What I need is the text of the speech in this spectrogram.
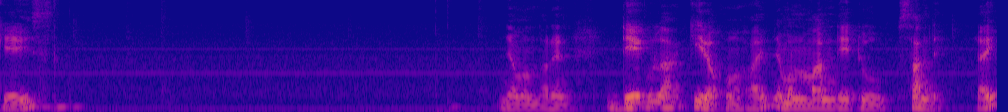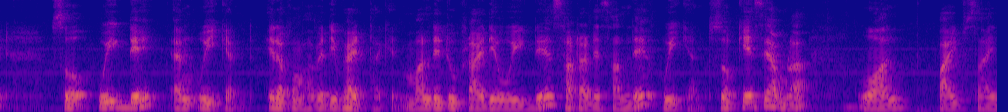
কেস যেমন ধরেন ডেগুলা কীরকম হয়? যেমন Monday to Sunday right so weekday and weekend এরকমভাবে ডিভাইড থাকে। Monday to Friday weekday Saturday Sunday weekend so কেসে আমরা ওয়ান পাইপ সাইন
